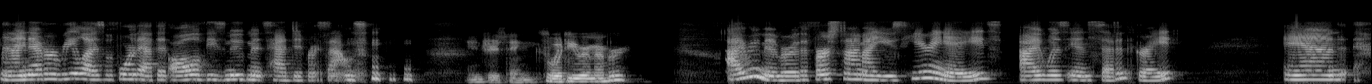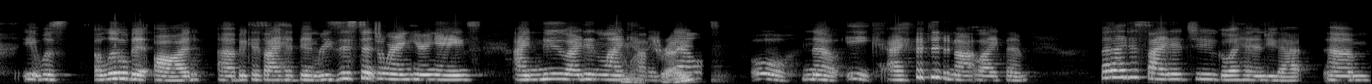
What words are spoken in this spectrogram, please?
And I never realized before that that all of these movements had different sounds. Interesting. So what do you remember? I remember the first time I used hearing aids, I was in seventh grade. And it was a little bit odd uh, because I had been resistant to wearing hearing aids. I knew I didn't like how they right. felt. Oh, no, eek. I did not like them. But I decided to go ahead and do that. Um,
